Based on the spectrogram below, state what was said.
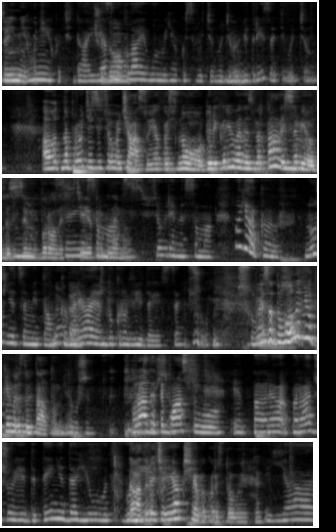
Цей ніготь. ніготь да, і я змогла його якось витягнути, Мгм. відрізати і витягнути. А от на протязі цього часу якось ну до лікарів ви не звертались, самі оце з цим боролись це з я цією сама, проблемою. Все время сама. Ну як е, ножницями там Ну, да. до крові, да і все. Що, що Ви задоволені таким результатом? Дуже. Порадите Дуже. пасту. Е, Пора, пораджу і дитині даю. От Да, до речі, як ще використовуєте? Я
